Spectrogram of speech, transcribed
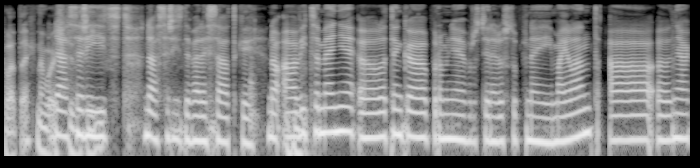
letech? Nebo ještě dá se říct, dá se říct 90. No a hmm. víceméně uh, letenka pro mě je prostě nedostupný Mailand a uh, nějak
